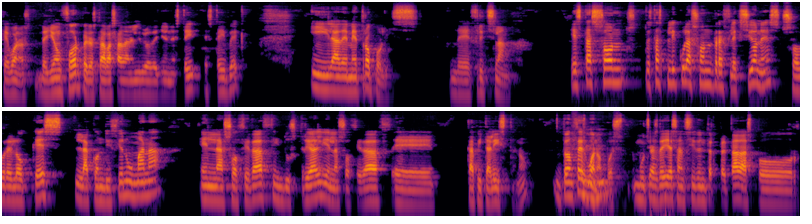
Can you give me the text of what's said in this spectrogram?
que bueno, es de John Ford, pero está basada en el libro de John Steinbeck, y la de Metrópolis, de Fritz Lang. Estas, son, estas películas son reflexiones sobre lo que es la condición humana en la sociedad industrial y en la sociedad eh, capitalista. Entonces, bueno, pues muchas de ellas han sido interpretadas por,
